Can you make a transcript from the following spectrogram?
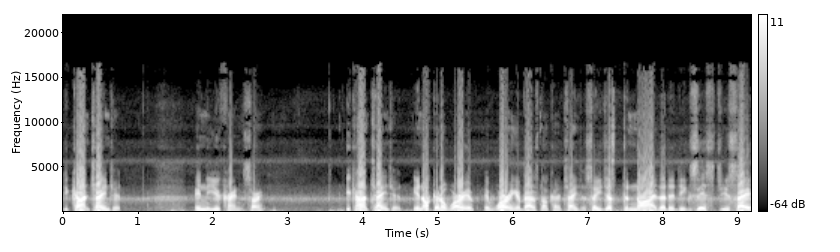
you can't change it. In the Ukraine, sorry. You can't change it. You're not going to worry. Worrying about it's not going to change it. So you just deny that it exists. You say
